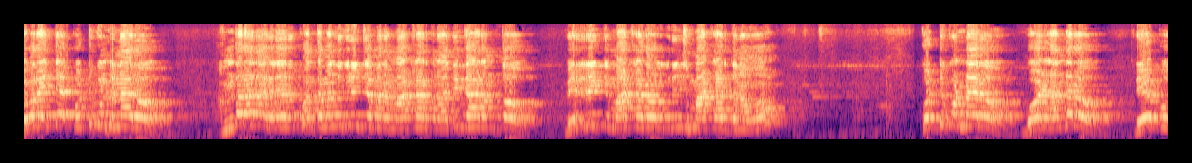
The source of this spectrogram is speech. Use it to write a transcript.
ఎవరైతే కొట్టుకుంటున్నారో అందరూ అలాగ లేరు. కొంతమంది గురించే మనం మాట్లాడుతున్నాం. అధికారంతో వెర్రెక్కి మాట్లాడే వాళ్ళ గురించి మాట్లాడుతున్నాము. కొట్టుకుంటున్నారు వాళ్ళందరూ రేపు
